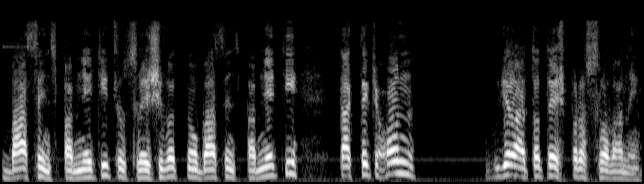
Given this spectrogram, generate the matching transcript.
báseň z paměti, tu své životnou báseň z paměti, tak teď on udělal to tež pro Slovany.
